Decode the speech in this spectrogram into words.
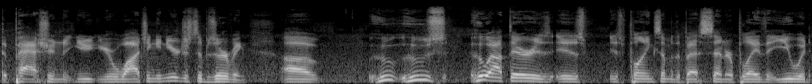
the passion that you, are watching and you're just observing. Uh, who who's who out there is is is playing some of the best center play that you would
